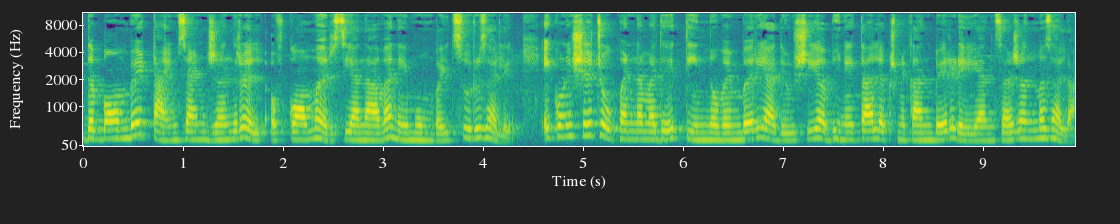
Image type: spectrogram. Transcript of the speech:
the Bombay Times and journal of commerce या नावाने मुंबईत सुरू झाले. एकोणीसशे चोपन्नमध्ये तीन नोव्हेंबर या दिवशी अभिनेता लक्ष्मीकांत बेर्डे यांचा जन्म झाला.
